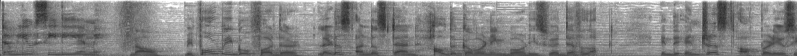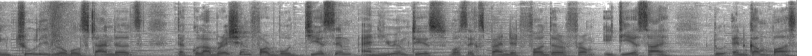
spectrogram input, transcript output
WCDMA. Now, before we go further, let us understand how the governing bodies were developed. In the interest of producing truly global standards, the collaboration for both GSM and UMTS was expanded further from ETSI to encompass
